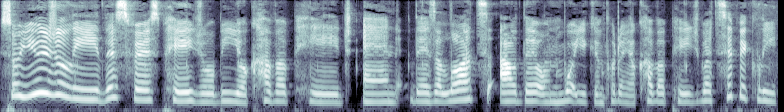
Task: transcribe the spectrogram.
So usually this first page will be your cover page and there's a lot out there on what you can put on your cover page but typically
